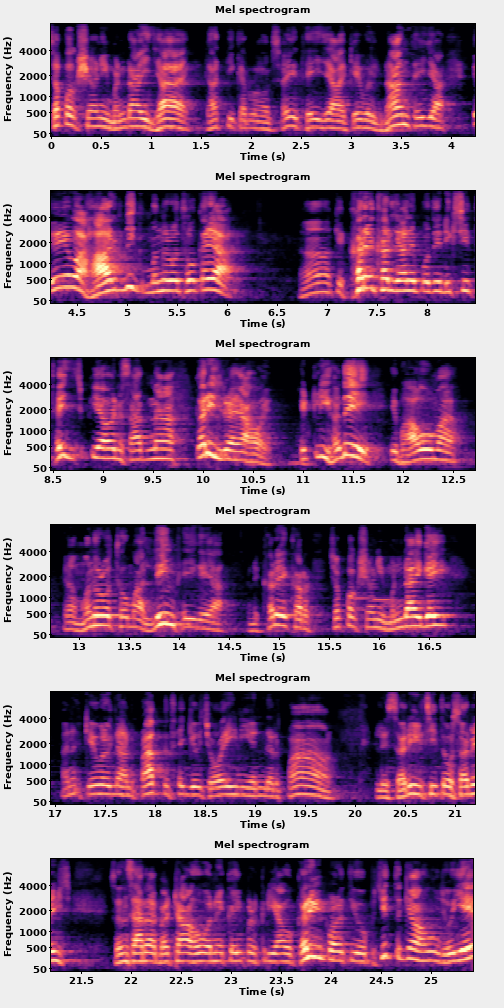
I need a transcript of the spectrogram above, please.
ચપક્ષાણી મંડાઈ જાય, ઘાતી કરવાનો સહી થઈ જાય, કેવલ જ્ઞાન થઈ જાય, એવા હાર્દિક મનોરથો કર્યા, હા, કે ખરેખર જાણે પોતે દીક્ષિત થઈ ચૂક્યા હોય અને સાધના કરી જ રહ્યા હોય. એટલી હદે એ ભાવોમાં એના મનોરથોમાં લીન થઈ ગયા અને ખરેખર ચપક્ષણી મંડાઈ ગઈ અને કેવળ જ્ઞાન પ્રાપ્ત થઈ ગયું ચોરીની અંદર પણ. એટલે શરીરથી તો શરીર સંસારમાં બેઠા હો અને કંઈ પણ ક્રિયાઓ કરવી પડતી હોય, ચિત્ત ક્યાં હોવું જોઈએ?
